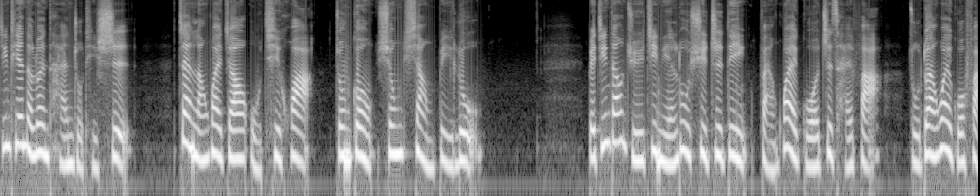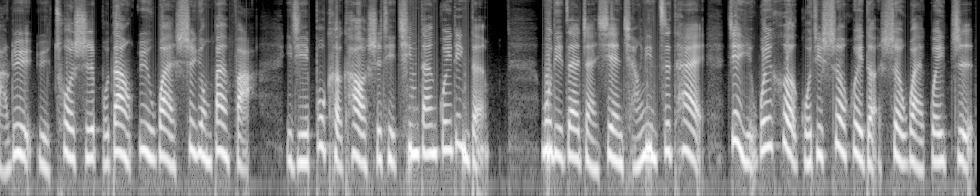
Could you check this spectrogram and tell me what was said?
今天的论坛主题是“战狼外交武器化，中共凶相毕露”。北京当局近年陆续制定反外国制裁法、阻断外国法律与措施不当域外适用办法以及不可靠实体清单规定等，目的在展现强硬姿态，借以威吓国际社会的涉外规制。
